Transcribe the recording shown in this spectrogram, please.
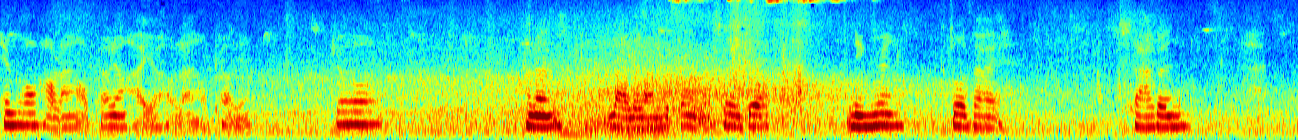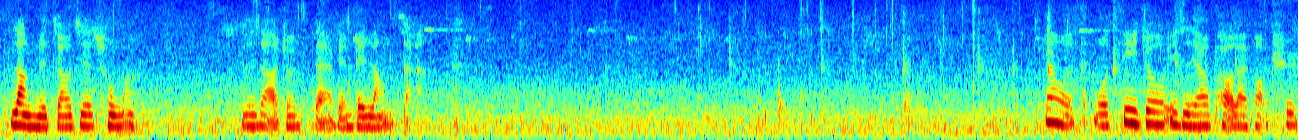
天空好蓝好漂亮，海也好蓝好漂亮，就可能老了玩不动了，所以就。宁愿坐在沙跟浪的交界处吗？不知道，就在那边被浪打。那我我弟就一直要跑来跑去，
